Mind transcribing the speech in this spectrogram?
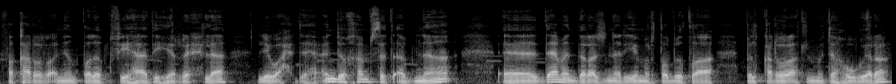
فقرر أن ينطلق في هذه الرحلة. لوحده. عنده خمسة أبناء دائما دراجة نارية مرتبطة بالقرارات المتهورة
